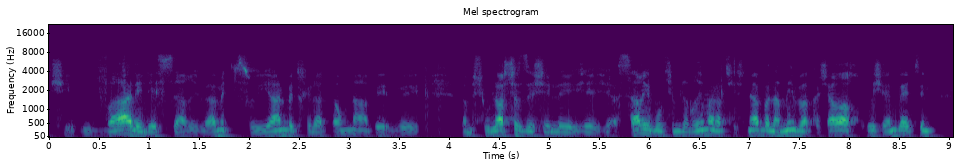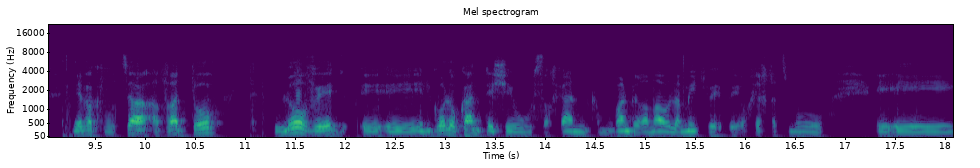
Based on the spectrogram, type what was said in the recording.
שהובא על ידי סארי, והיה מצוין בתחילת העונה, במשולש הזה של הסארי בו, שמדברים עליו, ששני הבלמים והקשר האחורי, שהם בעצם לב הקבוצה, עבד טוב, לא עובד. אנגולו אה, קנטה, שהוא שחקן כמובן ברמה עולמית והוכיח את עצמו, אה, אה,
